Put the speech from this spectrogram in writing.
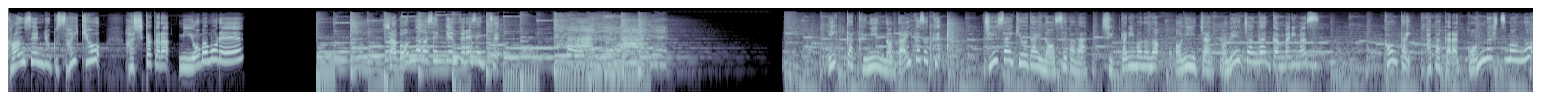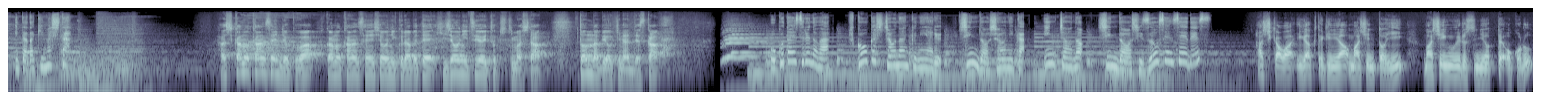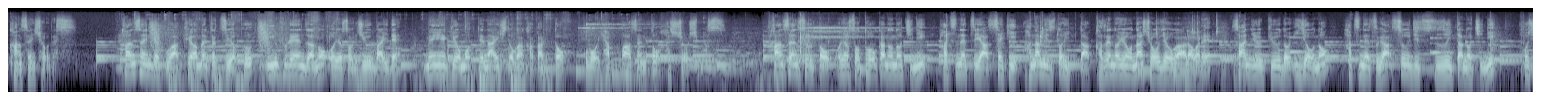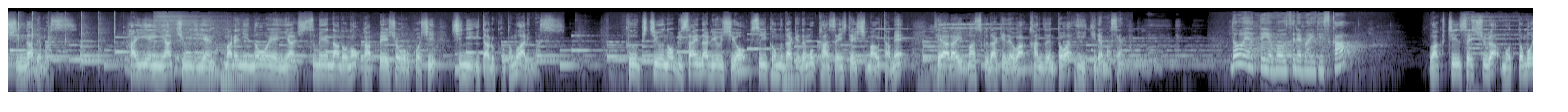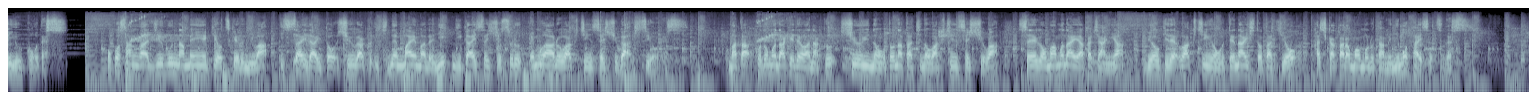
感染力最強。はしかから身を守れ。シャボン玉石鹸プレゼンツ。一家9人の大家族。小さい兄弟のお世話はしっかり者のお兄ちゃんお姉ちゃんが頑張ります。今回パパからこんな質問をいただきました。はしかの感染力は他の感染症に比べて非常に強いと聞きました。どんな病気なんですか？お答えするのは福岡市長南区にある新藤小児科院長の新藤静雄先生です。はしかは医学的にはマシンといいマシンウイルスによって起こる感染症です。感染力は極めて強くインフルエンザのおよそ10倍で免疫を持ってない人がかかるとほぼ100%発症します。感染するとおよそ10日の後に発熱や咳鼻水といった風邪のような症状が現れ39度以上の発熱が数日続いた後に発疹が出ます。肺炎や中耳炎まれに脳炎や失明などの合併症を起こし死に至ることもあります。空気中の微細な粒子を吸い込むだけでも感染してしまうため手洗いマスクだけでは完全とは言い切れません。どうやって予防すればいいですか？ワクチン接種が最も有効です。お子さんが十分な免疫をつけるには1歳代と就学1年前までに2回接種する MR ワクチン接種が必要ですまた子どもだけではなく周囲の大人たちのワクチン接種は生後間もない赤ちゃんや病気でワクチンを打てない人たちをはしかから守るためにも大切です。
